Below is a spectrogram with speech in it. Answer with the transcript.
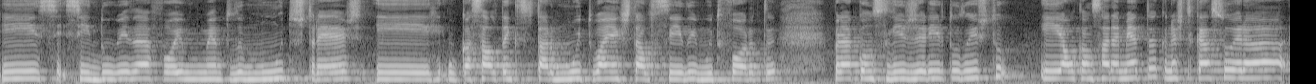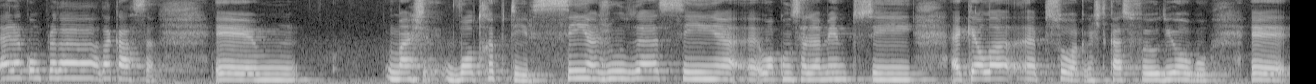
e sem dúvida foi um momento de muito estresse e o casal tem que estar muito bem estabelecido e muito forte para conseguir gerir tudo isto e alcançar a meta, que neste caso era, era a compra da, da caça. É, mas volto a repetir, sem ajuda, uh, o aconselhamento, sem aquela pessoa, que neste caso foi o Diogo, eh,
